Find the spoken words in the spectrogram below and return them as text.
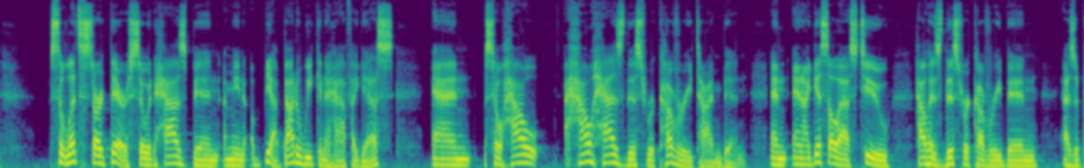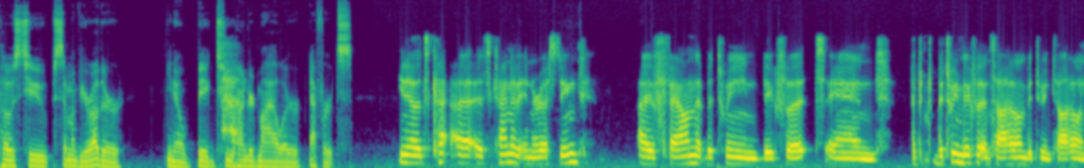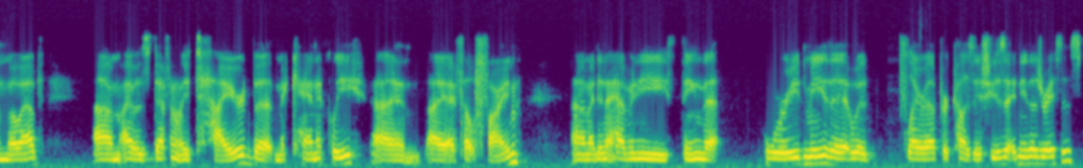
so let's start there. So it has been. I mean, yeah, about a week and a half, I guess. And so how how has this recovery time been? And and I guess I'll ask too, how has this recovery been as opposed to some of your other, you know, big 200 miler efforts? You know, it's uh, it's kind of interesting. I've found that between Bigfoot and between Bigfoot and Tahoe and between Tahoe and Moab, um, I was definitely tired, but mechanically, uh, I, I felt fine. Um, I didn't have anything that worried me that would flare up or cause issues at any of those races.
